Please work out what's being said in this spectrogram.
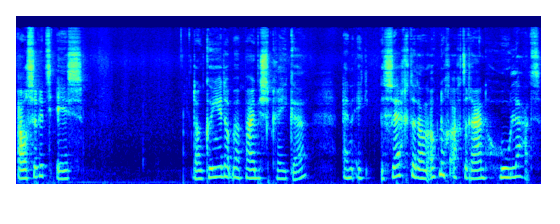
Als er iets is, dan kun je dat met mij bespreken. En ik zeg er dan ook nog achteraan hoe laat.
